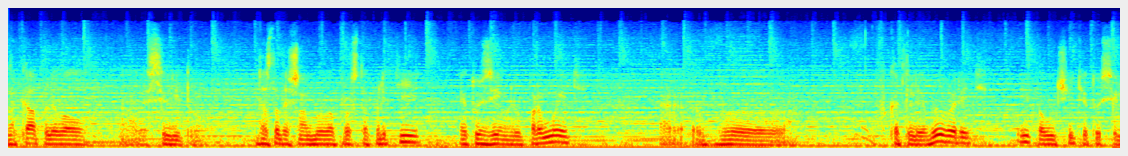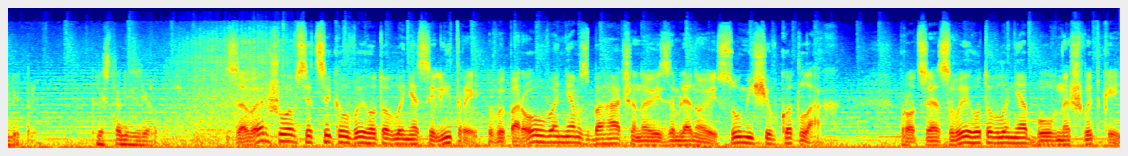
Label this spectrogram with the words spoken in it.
накапливал э, селитру. Достаточно было просто прийти, эту землю промыть, э, в, в котле выварить и получить эту селитру, кристаллизировать. Завершувався цикл виготовлення селітри випаровуванням збагаченої земляної суміші в котлах. Процес виготовлення був не швидкий.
